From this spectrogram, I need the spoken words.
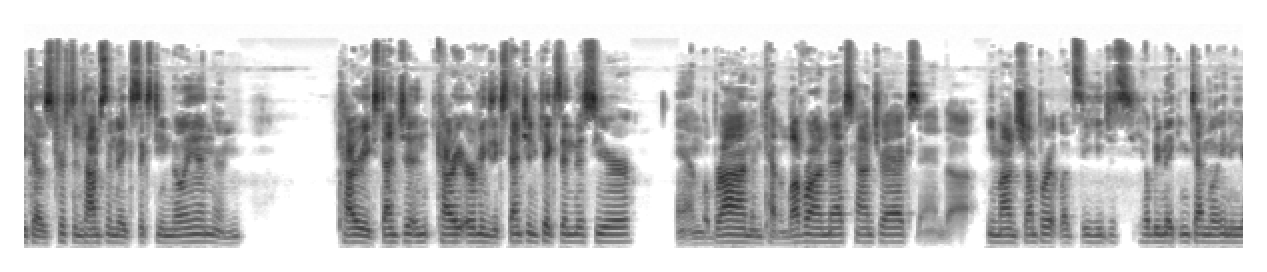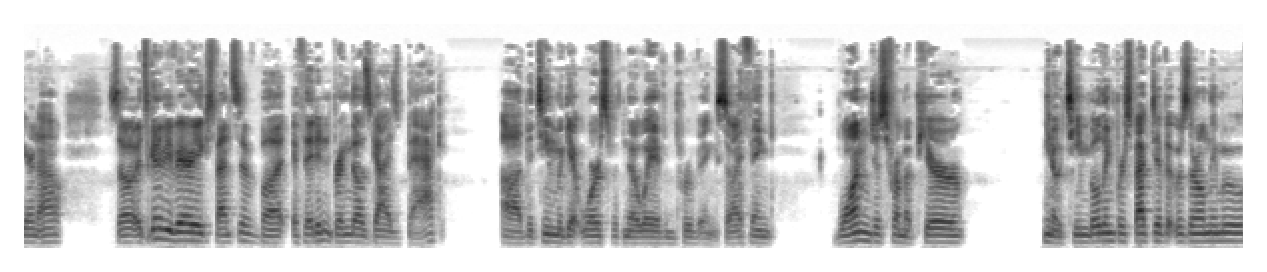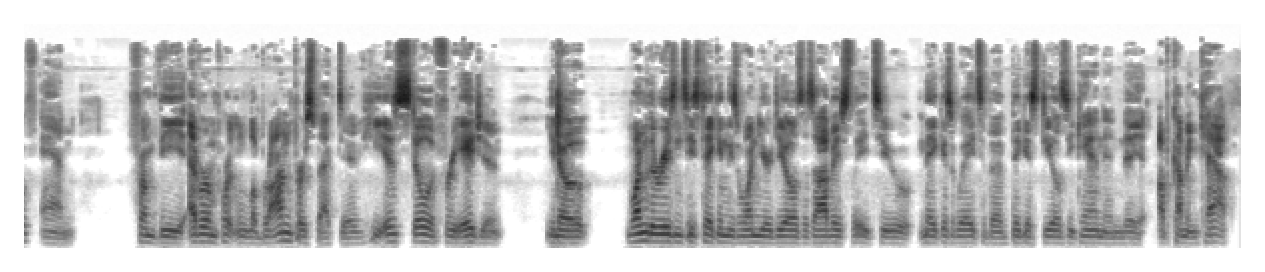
because Tristan Thompson makes 16 million and Kyrie extension, Kyrie Irving's extension kicks in this year, and LeBron and Kevin Love are on max contracts, and uh, Iman Shumpert, let's see, he just he'll be making 10 million a year now. So it's going to be very expensive, but if they didn't bring those guys back, uh, the team would get worse with no way of improving. So I think one, just from a pure, you know, team building perspective, it was their only move. And from the ever important LeBron perspective, he is still a free agent. You know, one of the reasons he's taking these one year deals is obviously to make his way to the biggest deals he can in the upcoming cap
